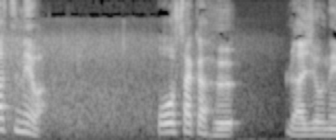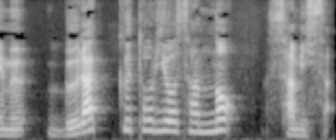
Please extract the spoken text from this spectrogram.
二つ目は、大阪府ラジオネームブラックトリオさんの寂しさ。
